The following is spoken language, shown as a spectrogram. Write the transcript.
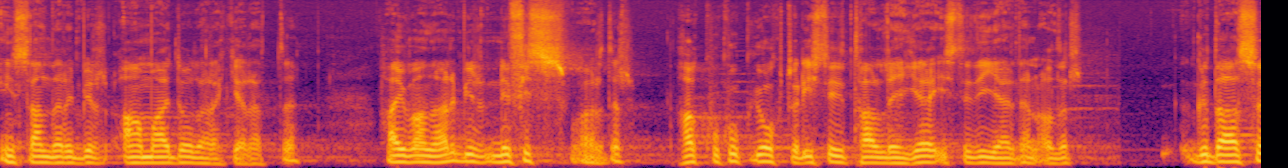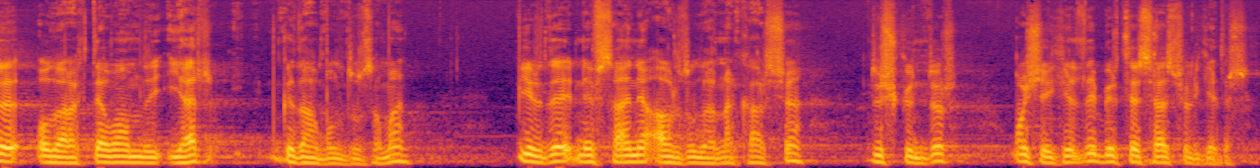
insanları bir amade olarak yarattı. Hayvanlar bir nefis vardır. Hak hukuk yoktur. İstediği tarlaya girer, istediği yerden alır. Gıdası olarak devamlı yer gıda bulduğu zaman bir de nefsani arzularına karşı düşkündür. O şekilde bir teselsül gelir.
